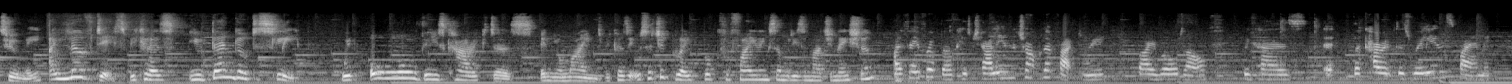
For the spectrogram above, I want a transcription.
to me. I loved it because you'd then go to sleep with all these characters in your mind because it was such a great book for firing somebody's imagination. My favourite book is Charlie and the Chocolate Factory by Roald Dahl because it, the characters really inspire me.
